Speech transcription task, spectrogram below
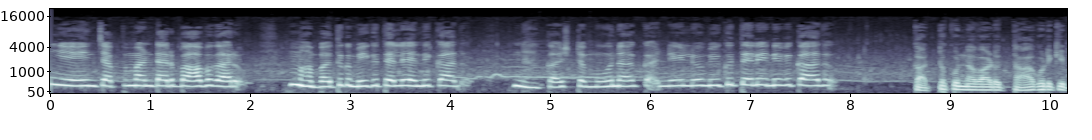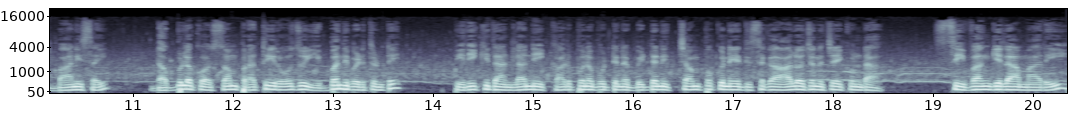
ఏం చెప్పమంటారు బాబుగారు? మా బతుకు మీకు తెలియంది కాదు. నా కష్టము నా కన్నీళ్ళు మీకు తెలియనివి కాదు. కట్టుకున్నవాడు తాగుడికి బానిసై డబ్బుల కోసం ప్రతిరోజు ఇబ్బంది పెడుతుంటే పిరికిదాన్లా నీ కడుపున పుట్టిన బిడ్డని చంపుకునే దిశగా ఆలోచన చేయకుండా శివంగిలా మారి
